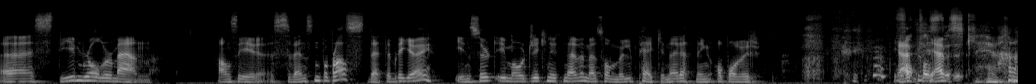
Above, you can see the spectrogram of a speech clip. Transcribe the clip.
uh, Steamrollerman. Han sier 'Svendsen på plass, dette blir gøy'. Insert emoji knyttneve med tommel pekende retning oppover. Jeg, jeg, ja,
